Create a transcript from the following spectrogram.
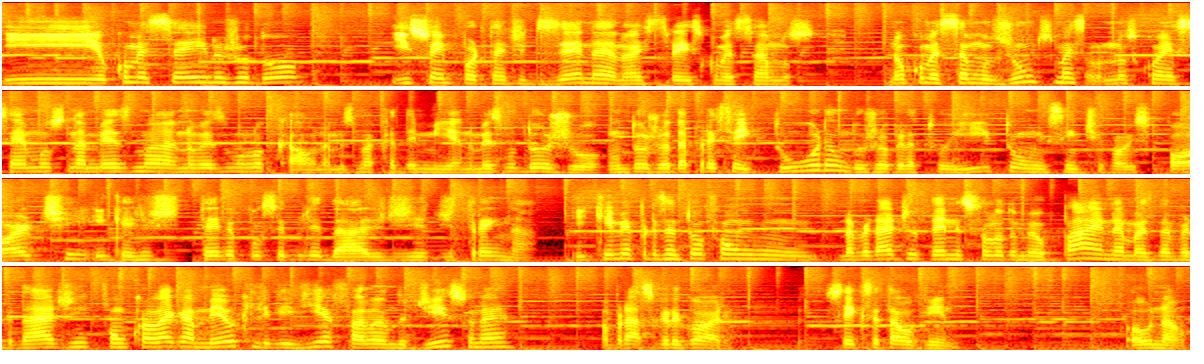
E eu comecei no judô, isso é importante dizer, né? Nós três começamos, não começamos juntos, mas nos conhecemos na mesma, no mesmo local, na mesma academia, no mesmo dojo. Um dojo da prefeitura, um dojo gratuito, um incentivo ao esporte, em que a gente teve a possibilidade de, de treinar. E quem me apresentou foi um. Na verdade, o Denis falou do meu pai, né? Mas na verdade, foi um colega meu que ele vivia falando disso, né? Um abraço, Gregório. Sei que você tá ouvindo. Ou não.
